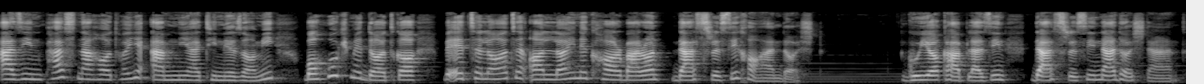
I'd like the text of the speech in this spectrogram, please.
از این پس نهادهای امنیتی نظامی با حکم دادگاه به اطلاعات آنلاین کاربران دسترسی خواهند داشت. گویا قبل از این دسترسی نداشتند.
